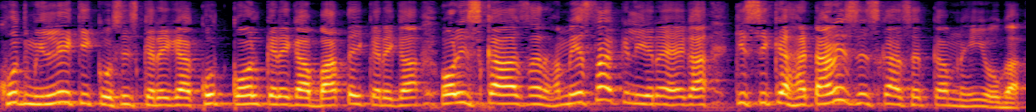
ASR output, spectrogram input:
खुद मिलने की कोशिश करेगा, खुद कॉल करेगा, बातें करेगा और इसका असर हमेशा के लिए रहेगा। किसी के हटाने से इसका असर कम नहीं होगा।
